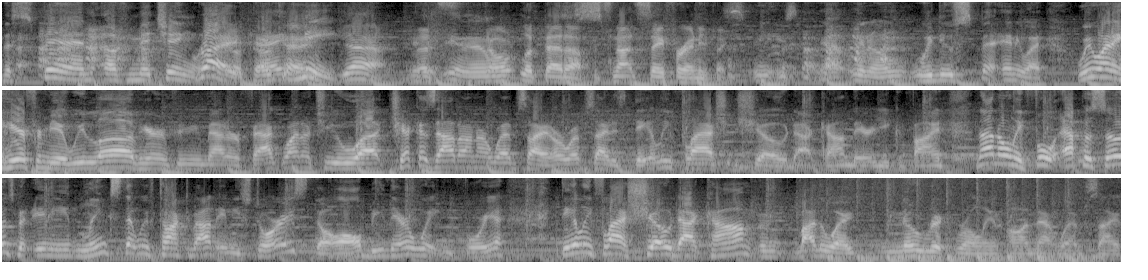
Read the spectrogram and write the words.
the spin of Mitch English. right. Okay. Me. Yeah. You know. don't look that up. It's not safe for anything. You know, we do spin. Anyway, we want to hear from you. We love hearing from you, matter of fact. Why don't you uh, check us out on our website? Our website is dailyflashshow.com. There you can find not only full episodes, but any links that we've talked about, any stories, they'll all be there waiting for you. Dailyflashshow.com. And by the way, no Rick rolling on that website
